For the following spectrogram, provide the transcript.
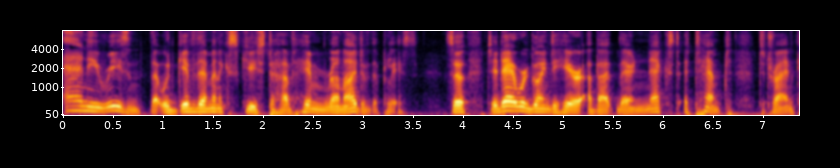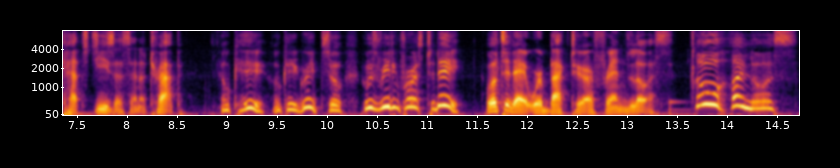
any reason that would give them an excuse to have him run out of the place. So today we're going to hear about their next attempt to try and catch Jesus in a trap. Okay, okay, great. So who's reading for us today? Well, today we're back to our friend Lois. Oh, hi, Lois.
